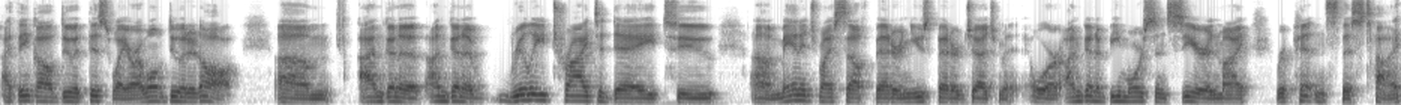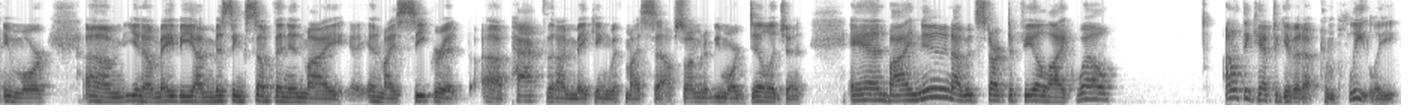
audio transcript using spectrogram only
I think i'll do it this way or i won't do it at all. Um, I'm gonna I'm gonna really try today to um, manage myself better and use better judgment, or I'm gonna be more sincere in my repentance this time, or um, you know maybe I'm missing something in my in my secret uh, pact that I'm making with myself, so I'm gonna be more diligent. And by noon, I would start to feel like, well, I don't think you have to give it up completely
